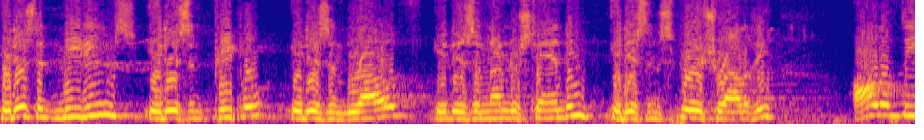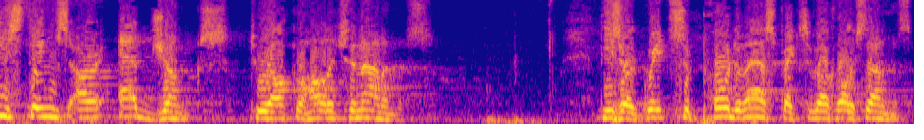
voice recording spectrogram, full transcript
It isn't meetings. It isn't people. It isn't love. It isn't understanding. It isn't spirituality. All of these things are adjuncts to Alcoholics Anonymous. These are great supportive aspects of Alcoholics Anonymous.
